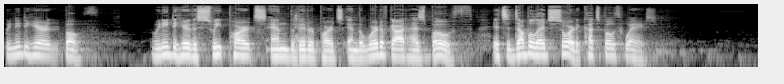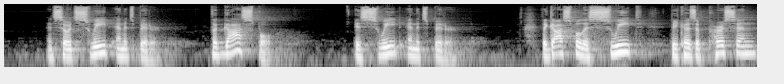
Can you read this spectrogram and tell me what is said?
We need to hear both. We need to hear the sweet parts and the bitter parts, and the Word of God has both. It's a double edged sword, it cuts both ways. And so it's sweet and it's bitter. The gospel is sweet and it's bitter. The gospel is sweet because a person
